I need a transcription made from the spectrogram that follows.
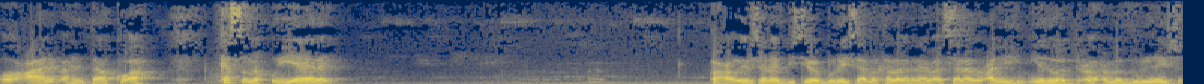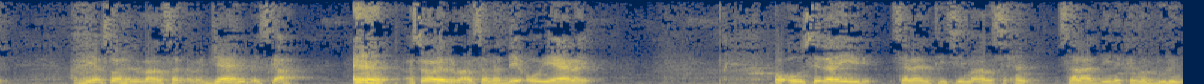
oo caalim arrintaa ku ah kasna u yeelay. Waxa uu yiri salaadiisii waa buraysaa marka laga reebo assalaamu calayhim iyado waa duco waxma burinayso haddii asagoo hilmaansan ama jaahilba iska ah isagoo hilmaansan haddii uu yeelay oo uu sidaan yidhi salaantiisii ma ansixin salaadiina kama burin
